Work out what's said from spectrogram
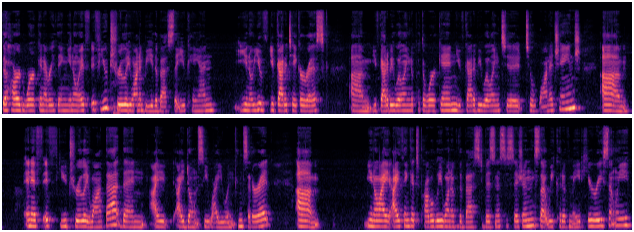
the hard work and everything, you know, if if you mm-hmm. truly want to be the best that you can, you know, you've you've got to take a risk. Um, you've got to be willing to put the work in. You've got to be willing to to want to change. Um, and if if you truly want that, then I I don't see why you wouldn't consider it. Um, you know, I, I think it's probably one of the best business decisions that we could have made here recently,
